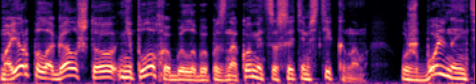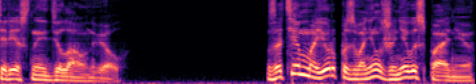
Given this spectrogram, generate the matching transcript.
Майор полагал, что неплохо было бы познакомиться с этим Стикканом, уж больно интересные дела он вел – Затем майор позвонил жене в Испанию,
